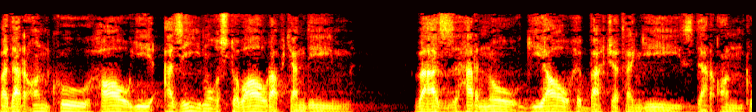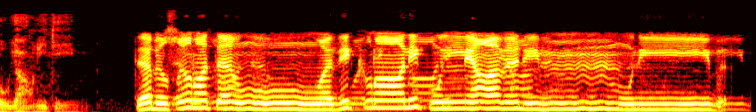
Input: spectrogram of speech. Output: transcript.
و در آن کوههایی عظیم و استوار افکندیم و از هر نوع گیاه بهجت انگیز در آن رویانیدیم. تبصرة و ذکرا لكل عبد منیب.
